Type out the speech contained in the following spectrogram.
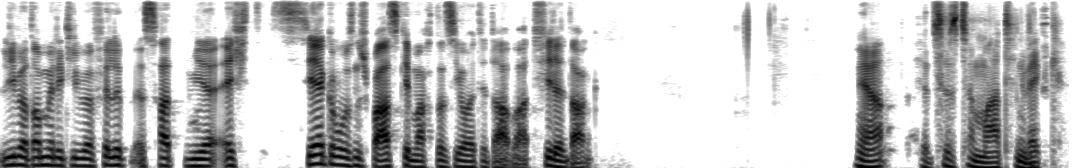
lieber Dominik, lieber Philipp. Es hat mir echt sehr großen Spaß gemacht, dass ihr heute da wart. Vielen Dank. Ja, jetzt ist der Martin weg.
